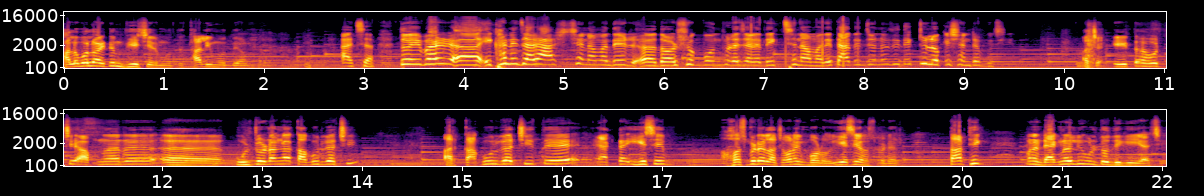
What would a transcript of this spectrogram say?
ভালো ভালো আইটেম দিয়েছে এর মধ্যে থালির মধ্যে আমরা। আচ্ছা তো এবার এখানে যারা আসছেন আমাদের দর্শক বন্ধুরা যারা দেখছেন আমাদের তাদের জন্য যদি একটু লোকেশনটা বুঝিয়ে আচ্ছা এটা হচ্ছে আপনার উল্টোডাঙ্গা কাকুরগাছি। আর কাকুরগাছিতে একটা ইএসএ হসপিটাল আছে, অনেক বড়, ইএসএ হসপিটাল তার ঠিক মানে ডায়াগনালি উল্টো দিকেই আছে।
